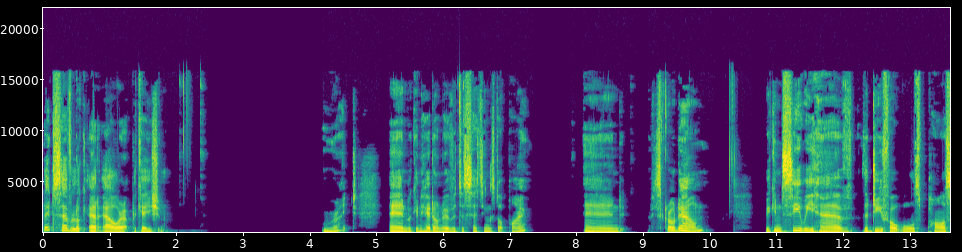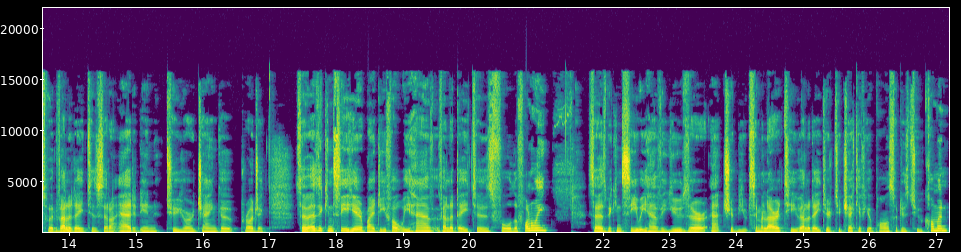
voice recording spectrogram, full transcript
let's have a look at our application. Right, and we can head on over to settings.py and scroll down, we can see we have the default auth password validators that are added in to your Django project. So as you can see here, by default, we have validators for the following. So as we can see, we have a user attribute similarity validator to check if your password is too common.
